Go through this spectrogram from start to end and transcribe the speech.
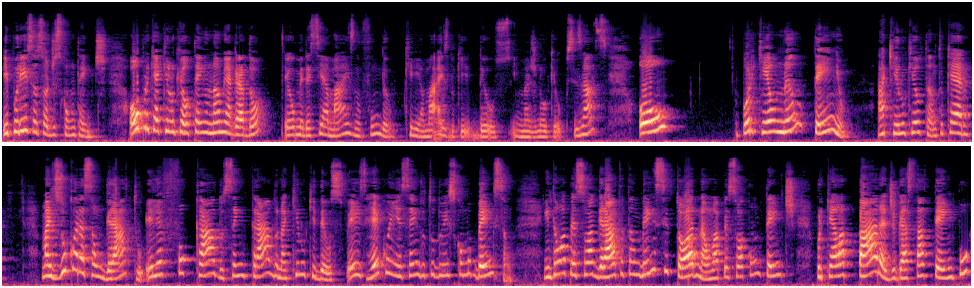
E por isso eu sou descontente. Ou porque aquilo que eu tenho não me agradou, eu merecia mais, no fundo, eu queria mais do que Deus imaginou que eu precisasse. Ou porque eu não tenho aquilo que eu tanto quero. Mas o coração grato, ele é focado, centrado naquilo que Deus fez, reconhecendo tudo isso como bênção. Então a pessoa grata também se torna uma pessoa contente, porque ela para de gastar tempo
